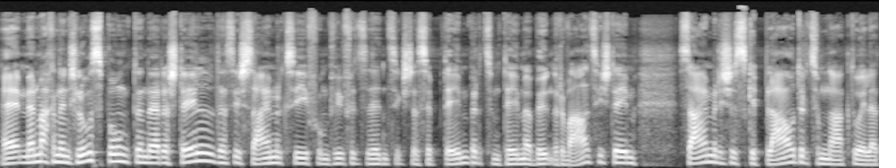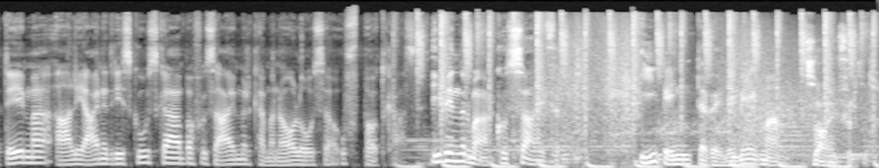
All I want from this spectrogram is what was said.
Äh, wir machen einen Schlusspunkt an dieser Stelle. Das war Seimer vom 25. September zum Thema Bündner Wahlsystem. Seimer ist ein Geplauder zum aktuellen Thema. Alle 31 Ausgaben von Seimer kann man nachlesen auf Podcast. Ich bin der Markus Seifert. Ich bin der René Megmann. Seifert.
